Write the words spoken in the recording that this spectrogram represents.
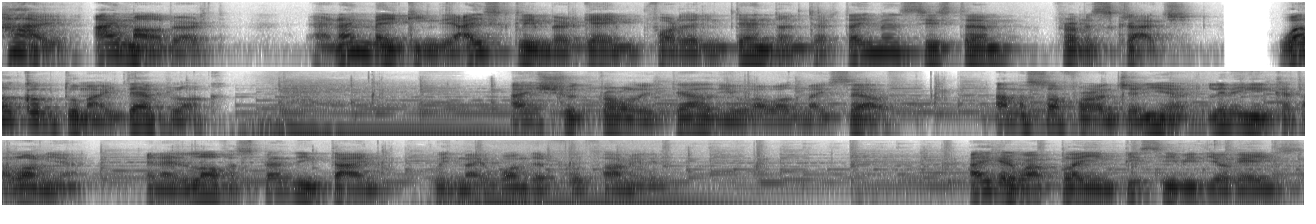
Hi, I'm Albert, and I'm making the Ice Climber game for the Nintendo Entertainment System from scratch. Welcome to my devlog. I should probably tell you about myself. I'm a software engineer living in Catalonia, and I love spending time with my wonderful family. I grew up playing PC video games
